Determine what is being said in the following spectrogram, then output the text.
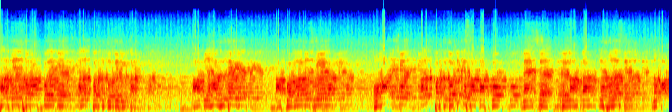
हर मैच पर आपको एक अलग प्रतिद्वंदी मिलता है। आप यहाँ जीतेंगे, आपको अगला मैच मिलेगा। वहाँ एक अलग प्रतिद्वंदी के साथ आपको मैच खेलना होता है। इस वजह से नॉकआउट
